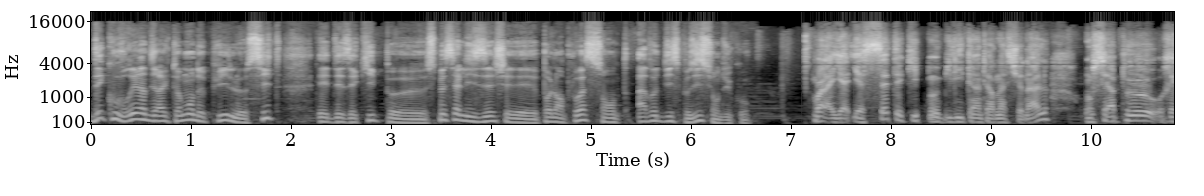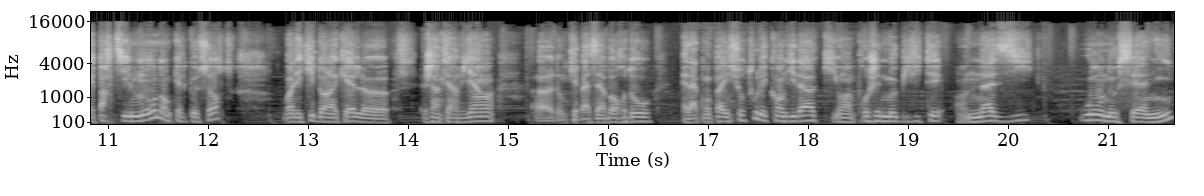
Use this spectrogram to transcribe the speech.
découvrir directement depuis le site et des équipes euh, spécialisées chez Pôle Emploi sont à votre disposition du coup. Voilà, il y a, y a sept équipes mobilité internationale. On s'est un peu réparti le monde en quelque sorte. Moi, l'équipe dans laquelle euh, j'interviens, donc qui est basée à Bordeaux, elle accompagne surtout les candidats qui ont un projet de mobilité en Asie ou en Océanie.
